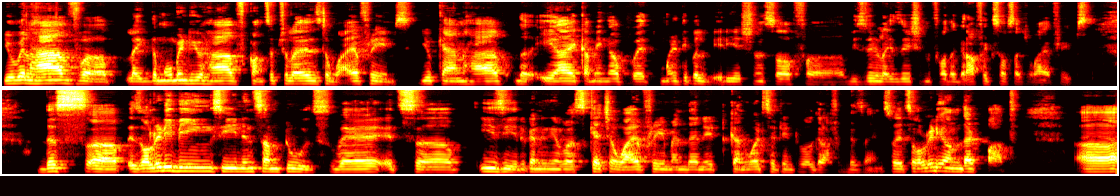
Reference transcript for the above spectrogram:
You will have, uh, like, the moment you have conceptualized wireframes, you can have the AI coming up with multiple variations of uh, visualization for the graphics of such wireframes this uh, is already being seen in some tools where it's uh, easy you can you know, sketch a wireframe and then it converts it into a graphic design. So it's already on that path. Uh,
